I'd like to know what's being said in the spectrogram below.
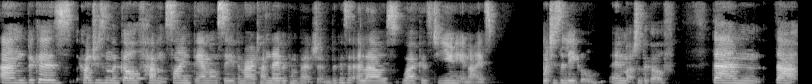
And because countries in the gulf haven't signed the mlc the maritime labour convention because it allows workers to unionize which is illegal in much of the gulf then that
